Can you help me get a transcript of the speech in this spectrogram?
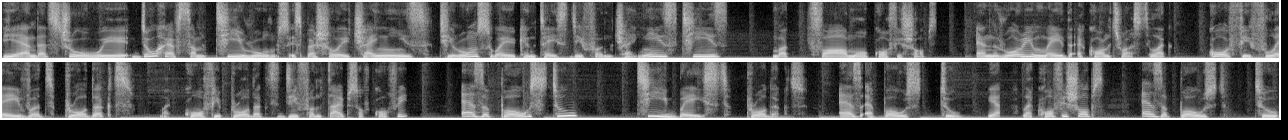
Yeah, and that's true. We do have some tea rooms, especially Chinese tea rooms where you can taste different Chinese teas, but far more coffee shops. And Rory made a contrast like coffee flavored products, like coffee products, different types of coffee, as opposed to tea based products, as opposed to, yeah, like coffee shops, as opposed to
